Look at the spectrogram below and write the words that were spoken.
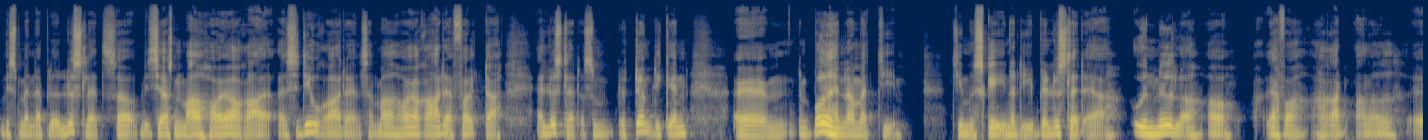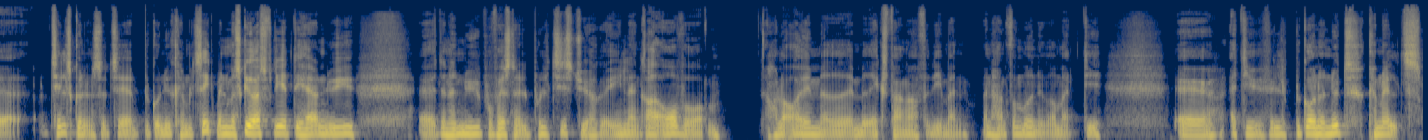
hvis man er blevet løsladt. Så vi ser også en meget højere recidivrate, altså en meget højere rate af folk, der er løsladt og som bliver dømt igen. Øh, det både handler om, at de, de måske, når de bliver løsladt, er uden midler, og derfor har ret mange øh, tilskyndelse til at begå ny kriminalitet, men måske også fordi, at det her nye, øh, den her nye professionelle politistyrke i en eller anden grad overvåger dem holder øje med, med eksfanger, fordi man, man har en formodning om, at de, øh, at de vil begå noget nyt kriminelt.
